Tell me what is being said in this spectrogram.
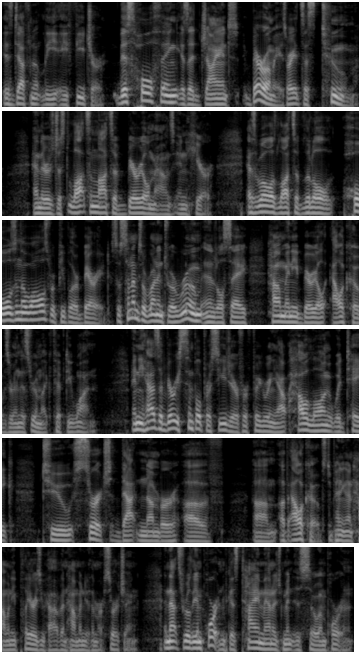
is definitely a feature. This whole thing is a giant barrow maze, right? It's a tomb. And there's just lots and lots of burial mounds in here, as well as lots of little holes in the walls where people are buried. So sometimes you'll run into a room and it'll say how many burial alcoves are in this room, like 51. And he has a very simple procedure for figuring out how long it would take to search that number of um, of alcoves, depending on how many players you have and how many of them are searching. And that's really important because time management is so important.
